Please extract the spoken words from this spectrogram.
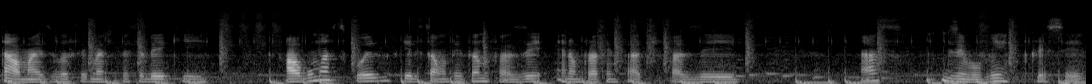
tal, mas você começa a perceber que algumas coisas que eles estavam tentando fazer eram para tentar te fazer as desenvolver, crescer,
